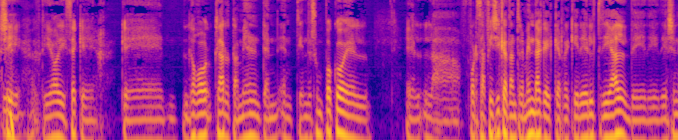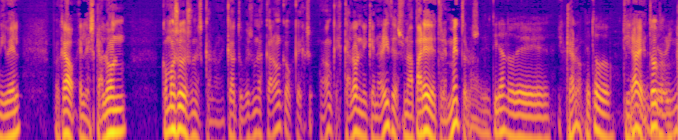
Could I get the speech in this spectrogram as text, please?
sí, el tío dice que, que luego, claro, también entiendes un poco el, el- la fuerza física tan tremenda que, que requiere el trial de, de- de ese nivel. Pues claro, el escalón, ¿cómo subes un escalón? Claro, tú ves un escalón que, que, bueno, que escalón ni que narices, una pared de tres metros. Ir tirando de, Y claro, de todo. Tira de todo, De riñones,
